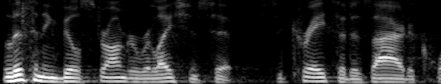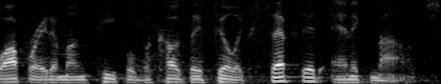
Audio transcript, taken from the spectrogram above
Listening builds stronger relationships. It creates a desire to cooperate among people because they feel accepted and acknowledged.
